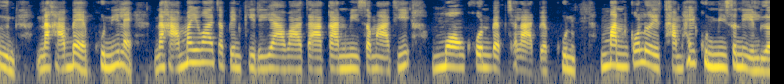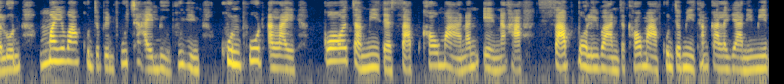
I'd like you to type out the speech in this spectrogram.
อื่นนะคะ แบบคุณนี่แหละนะคะ ไม่ว่าจะเป็นกิริยาวาจาการมีสมาธิมองคนแบบฉลาดแบบคุณ มันก็เลยทำให้คุณมีเสน่ห์เหลือล้น ไม่ว่าคุณจะเป็นผู้ชายหรือผู้หญิง คุณพูดอะไรก็จะมีแต่ทรัพย์เข้ามานั่นเองนะคะทรัพย์บริวารจะเข้ามา คุณจะมีทั้งกัลยาณมิต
